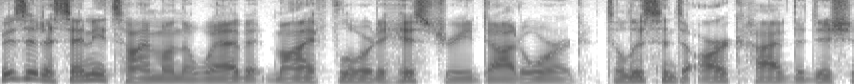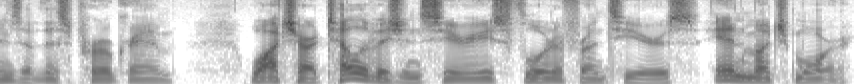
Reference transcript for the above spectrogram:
Visit us anytime on the web at myfloridahistory.org to listen to archived editions of this program, watch our television series, Florida Frontiers, and much more.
